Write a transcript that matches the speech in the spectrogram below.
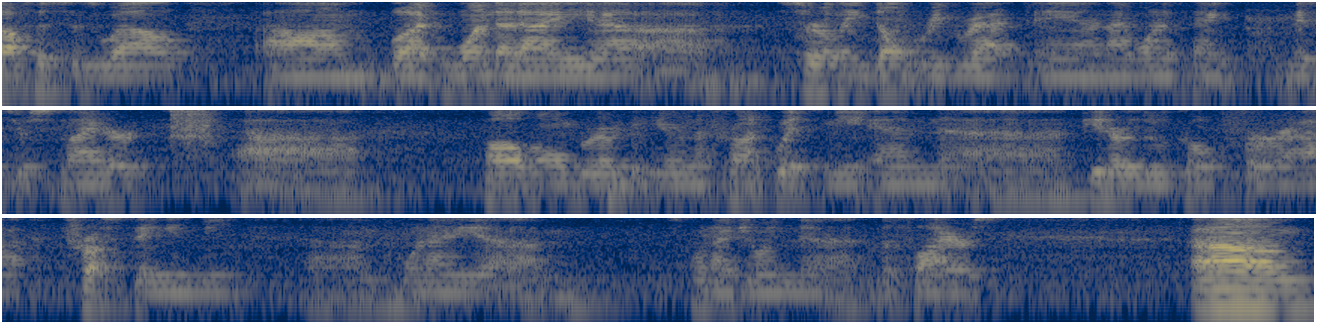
toughest as well, um, but one that I uh, certainly don't regret. And I want to thank Mr. Snider, uh, Paul Holmgren here in the front with me, and uh, Peter Luukko for uh, trusting in me um, when I um, when I joined the, the Flyers. Um,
